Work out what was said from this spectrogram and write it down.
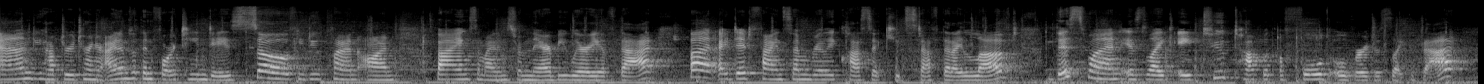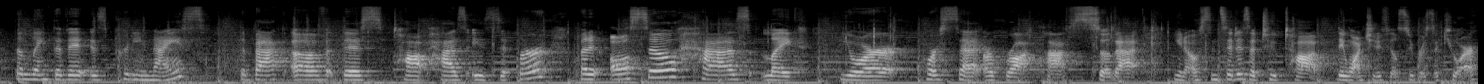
and you have to return your items within 14 days. So if you do plan on buying some items from there, be wary of that. But I did find some really classic cute stuff that I loved. This one is like a tube top with a fold over just like that. The length of it is pretty nice. The back of this top has a zipper, but it also has like your corset or bra clasps so that you know, since it is a tube top, they want you to feel super secure.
